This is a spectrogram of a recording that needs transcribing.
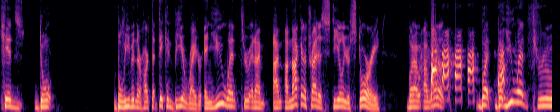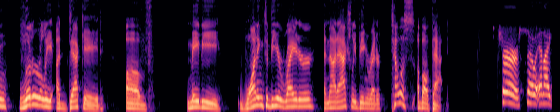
kids don't believe in their heart that they can be a writer and you went through and i'm i'm, I'm not going to try to steal your story but I, I want to. but but you went through literally a decade of maybe wanting to be a writer and not actually being a writer. Tell us about that. Sure. So, and I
